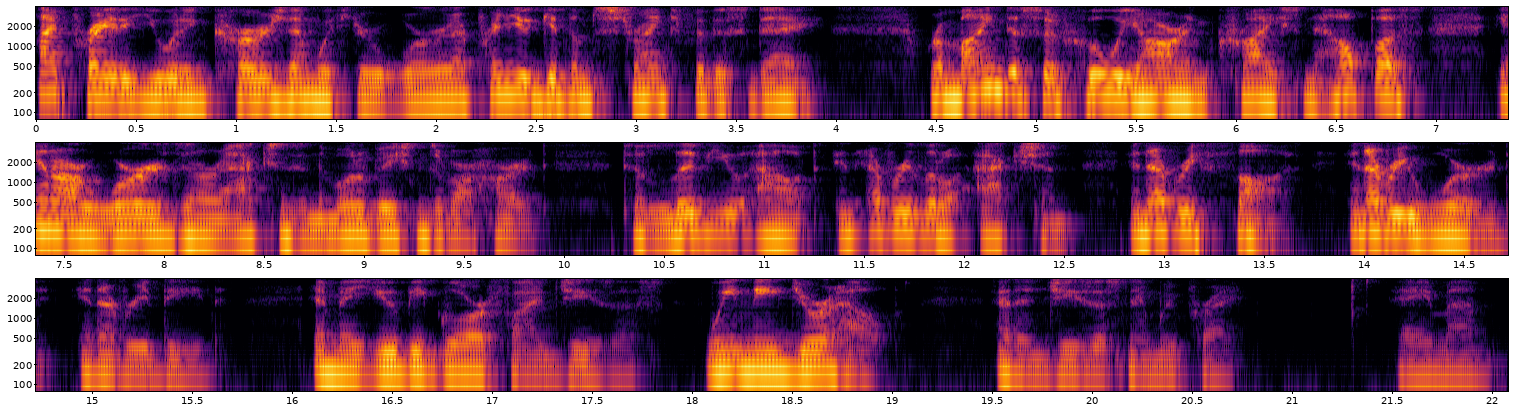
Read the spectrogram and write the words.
I pray that you would encourage them with your word. I pray you would give them strength for this day. Remind us of who we are in Christ and help us in our words and our actions and the motivations of our heart to live you out in every little action, in every thought, in every word, in every deed. And may you be glorified, Jesus. We need your help. And in Jesus' name we pray. Amen.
